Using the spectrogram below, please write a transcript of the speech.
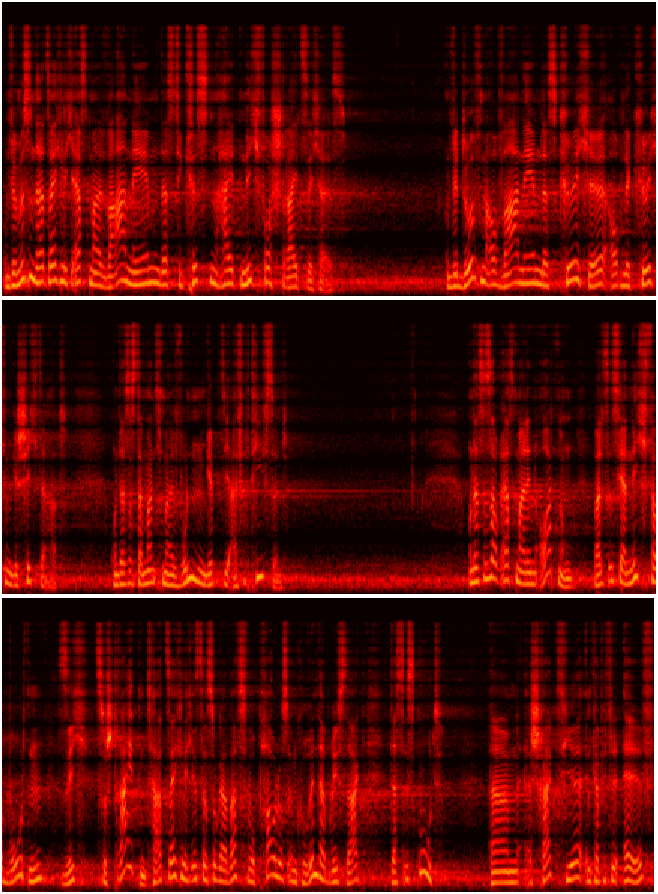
Und wir müssen tatsächlich erstmal wahrnehmen, dass die Christenheit nicht vor Streit sicher ist. Und wir dürfen auch wahrnehmen, dass Kirche auch eine Kirchengeschichte hat und dass es da manchmal Wunden gibt, die einfach tief sind. Und das ist auch erstmal in Ordnung, weil es ist ja nicht verboten, sich zu streiten. Tatsächlich ist das sogar was, wo Paulus im Korintherbrief sagt, das ist gut. Ähm, er schreibt hier in Kapitel 11,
